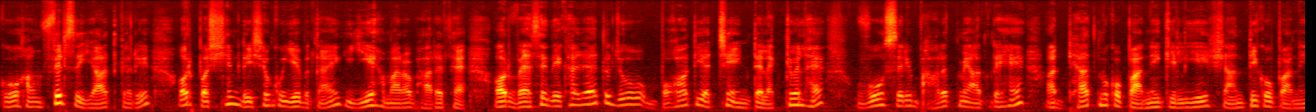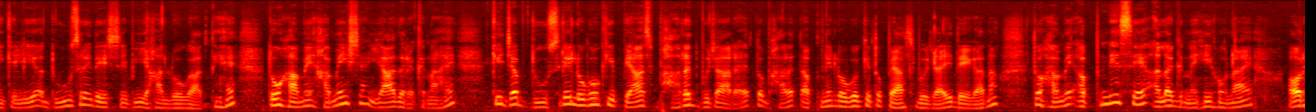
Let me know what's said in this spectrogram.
को हम फिर से याद करें और पश्चिम देशों को ये बताएँ कि ये हमारा भारत है। और वैसे देखा जाए तो जो बहुत ही अच्छे इंटेलेक्चुअल हैं, वो सिर्फ़ भारत में आते हैं, अध्यात्म को पाने के लिए, शांति को पाने के लिए दूसरे देश से भी यहाँ लोग आते हैं। तो हमें हमेशा याद रखना है कि जब दूसरे लोगों की प्यास भारत बुझा रहा है तो भारत अपने लोगों की तो प्यास बुझा ही देगा ना। तो हमें अपने से अलग नहीं होना है और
